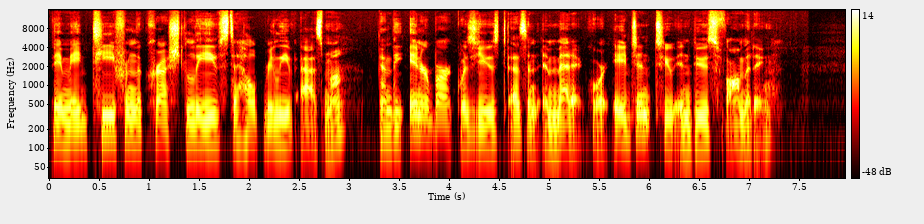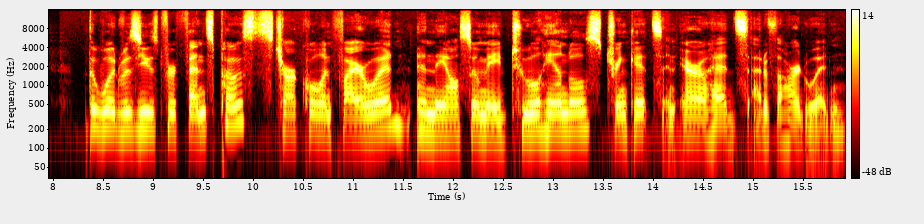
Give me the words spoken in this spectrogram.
They made tea from the crushed leaves to help relieve asthma, and the inner bark was used as an emetic or agent to induce vomiting. The wood was used for fence posts, charcoal, and firewood, and they also made tool handles, trinkets, and arrowheads out of the hardwood.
